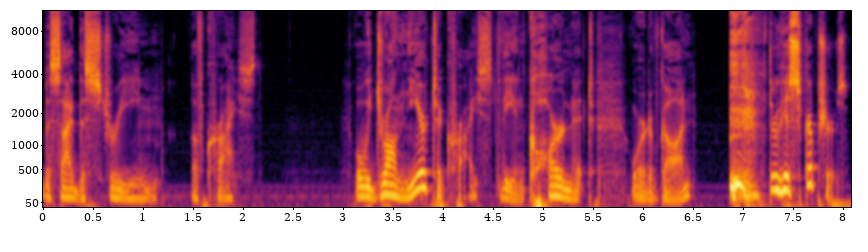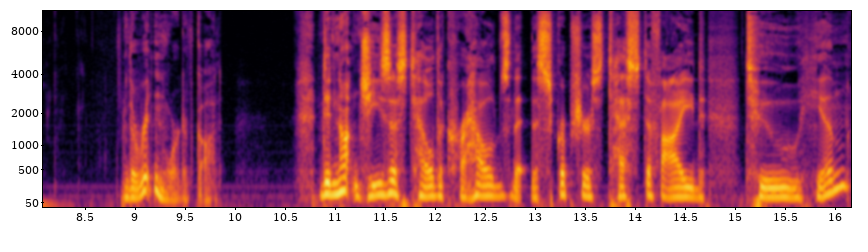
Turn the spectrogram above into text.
beside the stream of Christ? Well, we draw near to Christ, the incarnate Word of God, through His Scriptures, the written Word of God. Did not Jesus tell the crowds that the Scriptures testified to Him?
